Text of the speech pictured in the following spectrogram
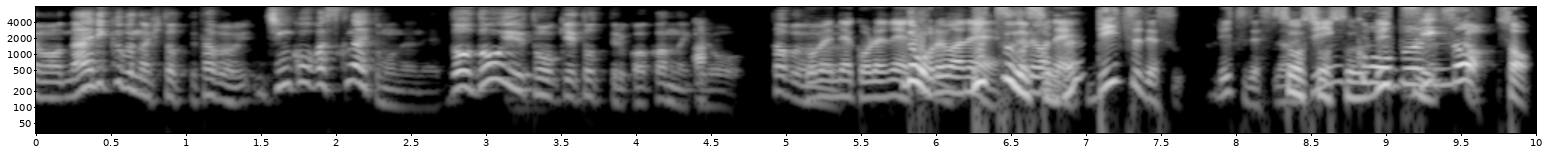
でも内陸部の人って多分人口が少ないと思うんだよね。どう、どういう統計取ってるかわかんないけど、多分。ごめんね、これね、これはね、率ですよねこれはね、率です。率です。そうそうそう人口分のそう。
